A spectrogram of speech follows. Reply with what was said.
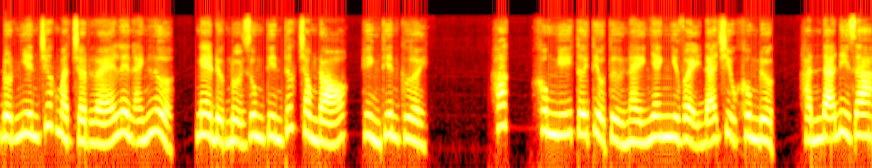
đột nhiên trước mặt chợt lóe lên ánh lửa, nghe được nội dung tin tức trong đó, hình thiên cười. Hắc, không nghĩ tới tiểu tử này nhanh như vậy đã chịu không được, hắn đã đi ra,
